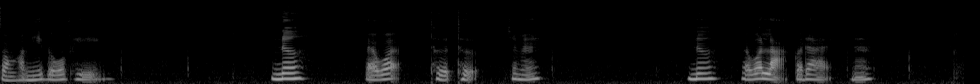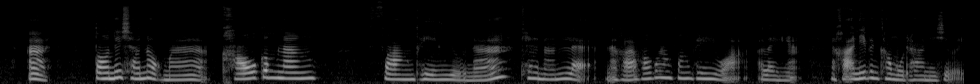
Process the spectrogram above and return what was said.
สองคำนี้แปลว่าเพลง เนอะแปลว่าเถิดเถอะใช่ไหมเนอะแปลว่าหลากก็ได้นะ อะตอนที่ฉันออกมา เขากำลังฟังเพลงอยู่นะ แค่นั้นแหละนะคะเขากำลังฟังเพลงอยู่อะอะไรเงี้ยนะคะ อันนี้เป็นคำอุทานเฉย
